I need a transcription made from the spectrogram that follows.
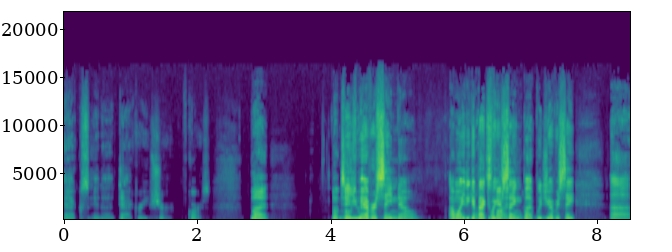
x in a daiquiri. Sure of course. But but Do you peop- ever say no? I want you to get No, back to what you're saying, but would you ever say, uh,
